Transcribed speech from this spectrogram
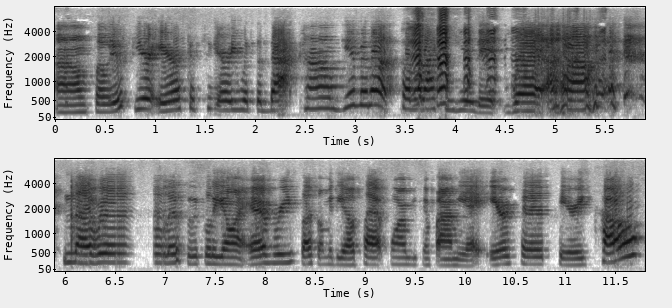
Um, so if you're Erica Terry with the dot com, give it up so that I can get it. But um, no, realistically, on every social media platform, you can find me at Erica Terry Co.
